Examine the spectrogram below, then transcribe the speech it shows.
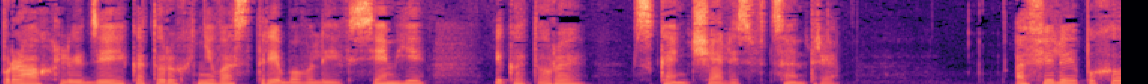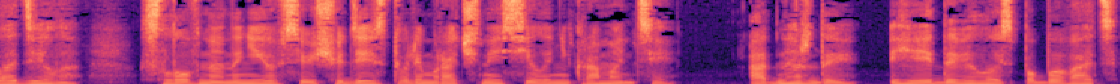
прах людей, которых не востребовали их семьи и которые скончались в центре. Офелия похолодела, словно на нее все еще действовали мрачные силы некромантии. Однажды ей довелось побывать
